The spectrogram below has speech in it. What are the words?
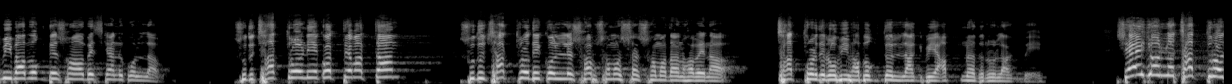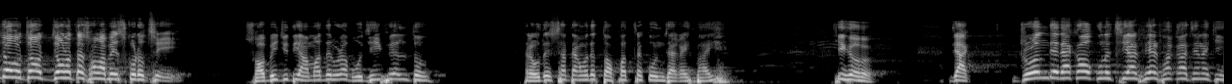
অভিভাবকদের সমাবেশ কেন করলাম? শুধু ছাত্র নিয়ে করতে পারতাম, শুধু ছাত্রদের করলে সব সমস্যার সমাধান হবে না। ছাত্রদের অভিভাবকদের লাগবে, আপনাদেরও লাগবে। সেই জন্য ছাত্র জনতা সমাবেশ করেছে। সবই যদি আমাদের ওরা বুঝেই ফেলতো, তাহলে ওদের সাথে আমাদের তফাৎটা কোন জায়গায় ভাই? কি গো? যাক ড্রোন দিয়ে দেখাও, কোনো চেয়ার ফেয়ার ফাঁকা আছে নাকি?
